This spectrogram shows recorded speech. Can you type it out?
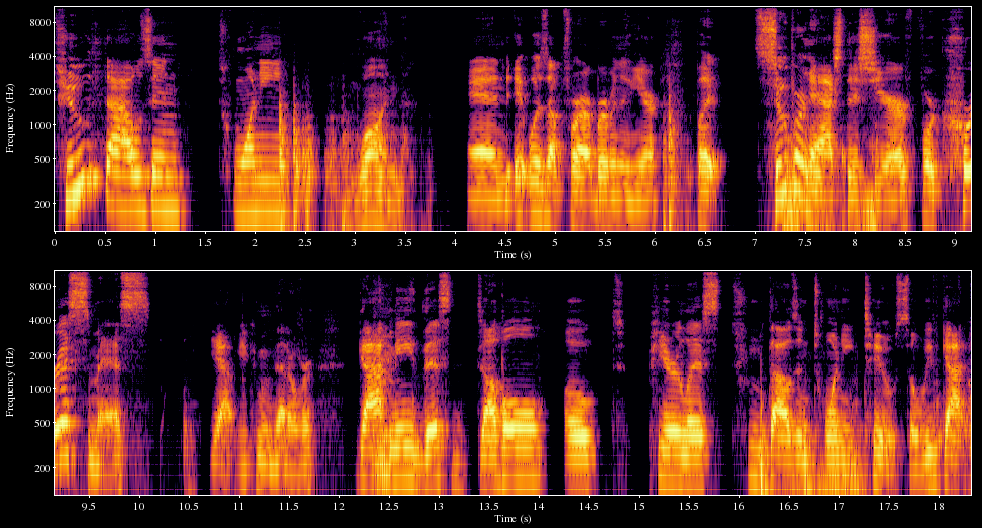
2021. And it was up for our bourbon of the year. But Super Nash this year for Christmas, yeah, you can move that over, got me this double oaked Peerless 2022. So we've got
